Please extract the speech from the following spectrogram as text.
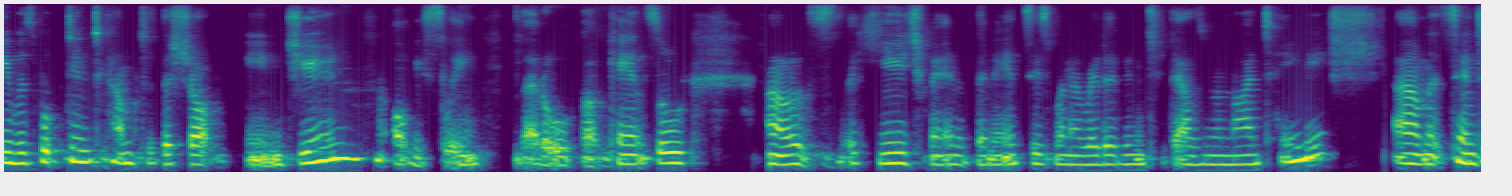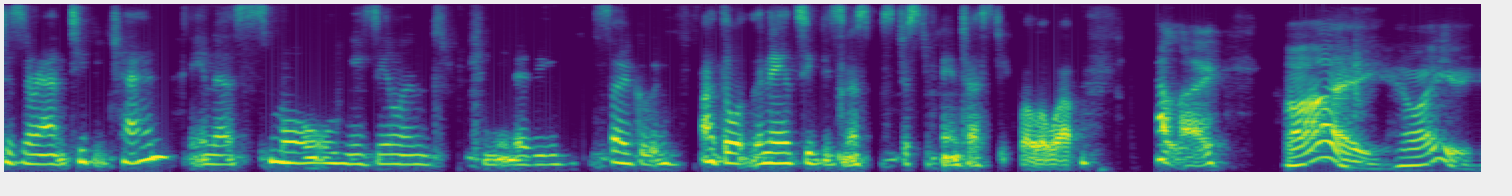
He was booked in to come to the shop in June. Obviously, that all got cancelled. I was a huge fan of the Nancys when I read it in 2019 ish. Um, it centres around Tippy Chan in a small New Zealand community. So good. I thought the Nancy business was just a fantastic follow up. Hello. Hi, how are you?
